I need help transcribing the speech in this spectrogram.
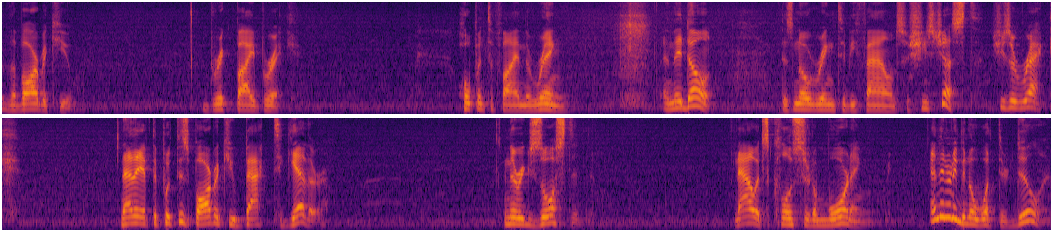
the barbecue, brick by brick, hoping to find the ring. And they don't. There's no ring to be found. So she's just, she's a wreck. Now they have to put this barbecue back together. And they're exhausted. Now it's closer to morning. And they don't even know what they're doing.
